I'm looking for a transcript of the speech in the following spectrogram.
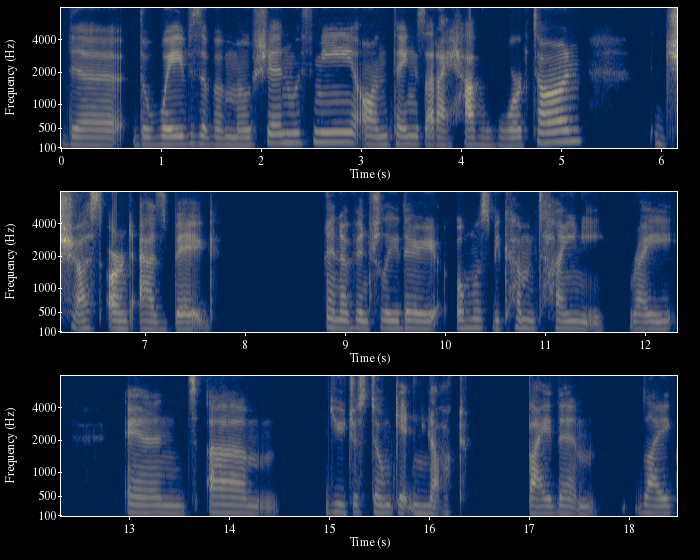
the the waves of emotion with me on things that I have worked on just aren't as big. And eventually they almost become tiny, right? And um you just don't get knocked by them like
